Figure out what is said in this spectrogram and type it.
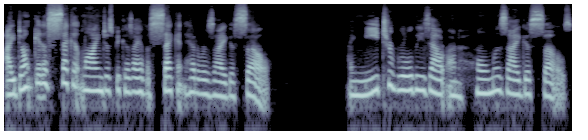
I don't get a second line just because I have a second heterozygous cell. I need to rule these out on homozygous cells.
